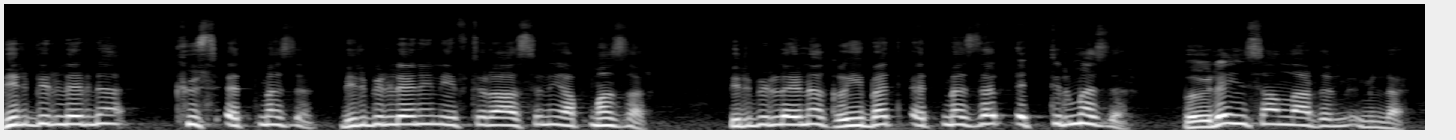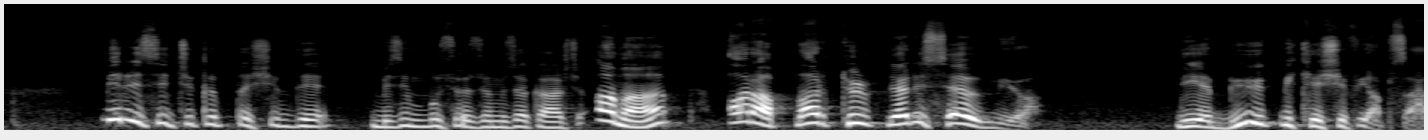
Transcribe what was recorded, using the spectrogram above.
Birbirlerine küs etmezler. Birbirlerinin iftirasını yapmazlar. Birbirlerine gıybet etmezler, ettirmezler. Böyle insanlardır müminler. Birisi çıkıp da şimdi bizim bu sözümüze karşı ama Araplar Türkleri sevmiyor diye büyük bir keşif yapsa.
